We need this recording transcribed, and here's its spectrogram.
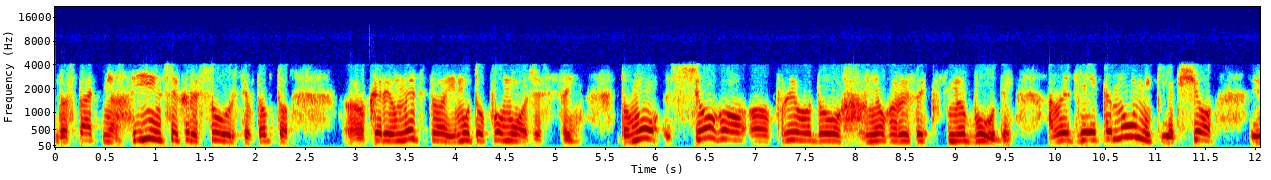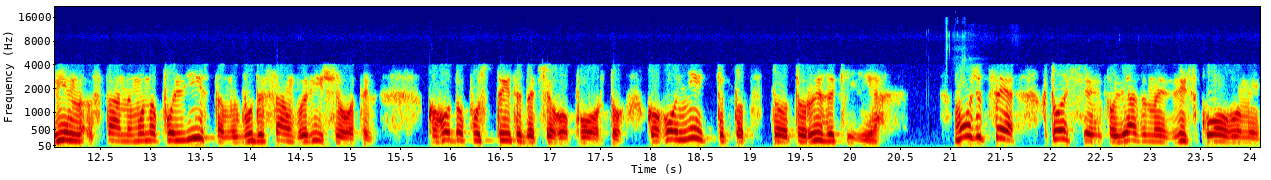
достатньо інших ресурсів. Тобто Е, керівництво йому допоможе з цим. Тому з цього е, приводу в нього ризик не буде. Але для економіки, якщо він стане монополістом і буде сам вирішувати, кого допустити до цього порту, кого ні, то то, то, то ризики є. Може, це хтось пов'язаний з військовими,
